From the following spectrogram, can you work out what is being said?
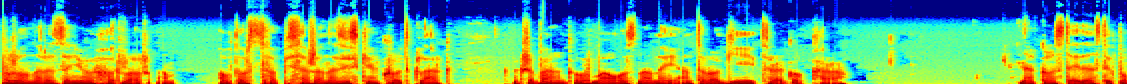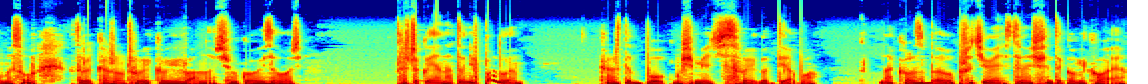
porządno-rdzeniowy horror autorstwa pisarza nazwiskiem Kurt Clark. Wygrzebałem go w mało znanej antologii Terego Cara. Knuckles to jeden z tych pomysłów, które każą człowiekowi się w głowie zawołać. Dlaczego ja na to nie wpadłem? Każdy Bóg musi mieć swojego diabła. Knuckles był przeciwieństwem świętego Mikołaja.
